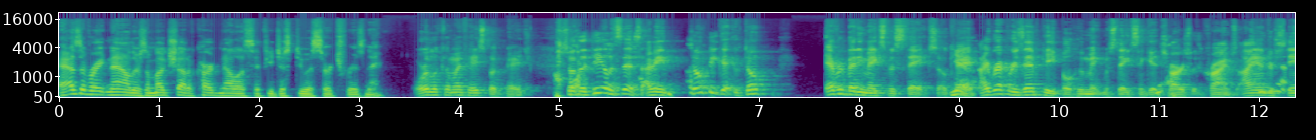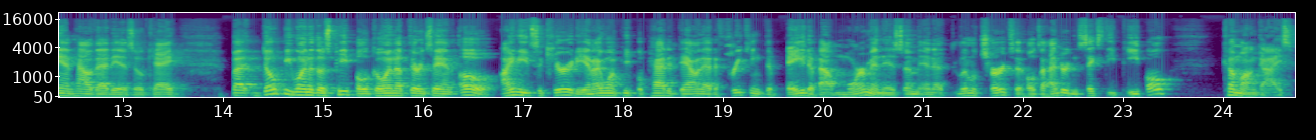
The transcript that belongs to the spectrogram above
as of right now, there's a mugshot of Cardon Ellis if you just do a search for his name. Or look on my Facebook page. So the deal is this. I mean, don't be don't everybody makes mistakes, okay? Yeah. I represent people who make mistakes and get charged with crimes. I understand how that is, okay? But don't be one of those people going up there and saying, "Oh, I need security and I want people patted down at a freaking debate about Mormonism in a little church that holds 160 people." Come on, guys.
